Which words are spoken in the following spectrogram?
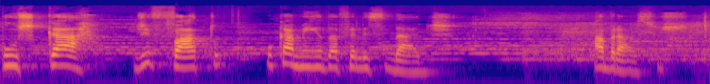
buscar de fato o caminho da felicidade. Abraços.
